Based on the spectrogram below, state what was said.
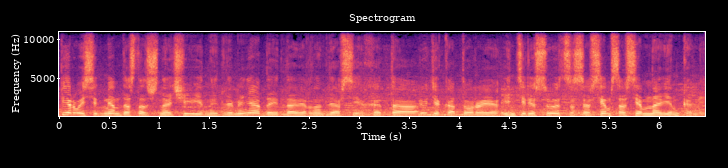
Первый сегмент достаточно очевидный для меня, да и, наверное, для всех. Это люди, которые интересуются совсем-совсем новинками.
